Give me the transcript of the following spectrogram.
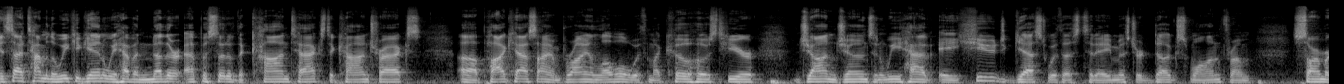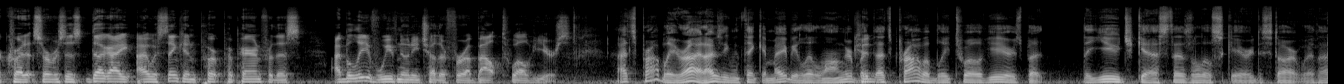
It's that time of the week again. We have another episode of the Contacts to Contracts uh, podcast. I am Brian Lovell with my co host here, John Jones, and we have a huge guest with us today, Mr. Doug Swan from Sarma Credit Services. Doug, I, I was thinking, pre- preparing for this, I believe we've known each other for about 12 years. That's probably right. I was even thinking maybe a little longer, Could- but that's probably 12 years. But the huge guest, that was a little scary to start with. I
